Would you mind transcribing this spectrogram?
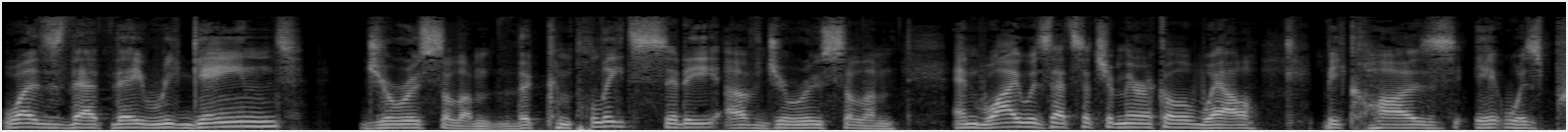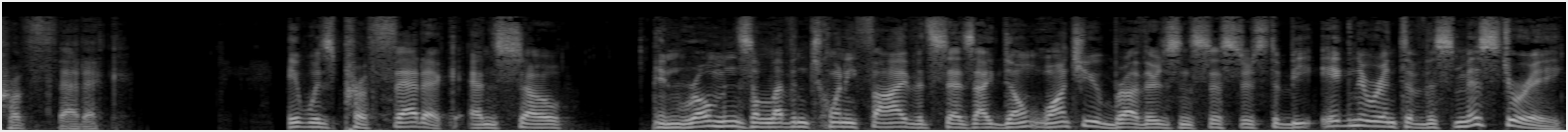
was that they regained Jerusalem, the complete city of Jerusalem. And why was that such a miracle? Well, because it was prophetic. It was prophetic. And so in Romans 11:25 it says, "I don't want you brothers and sisters to be ignorant of this mystery,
